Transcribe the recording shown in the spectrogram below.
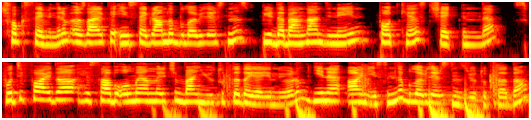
çok sevinirim. Özellikle Instagram'da bulabilirsiniz. Bir de benden dinleyin podcast şeklinde. Spotify'da hesabı olmayanlar için ben YouTube'da da yayınlıyorum. Yine aynı isimle bulabilirsiniz YouTube'da da.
